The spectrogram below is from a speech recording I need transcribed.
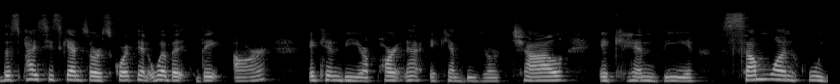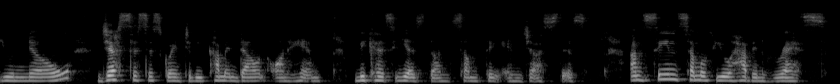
this Pisces Cancer or Scorpion whoever they are it can be your partner it can be your child it can be someone who you know. Justice is going to be coming down on him because he has done something injustice. I'm seeing some of you having rest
